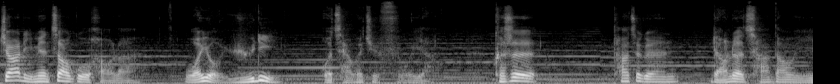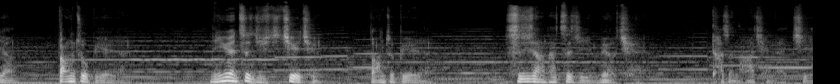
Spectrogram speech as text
家里面照顾好了，我有余力，我才会去抚养。可是他这个人两肋插刀一样，帮助别人，宁愿自己去借钱帮助别人，实际上他自己没有钱，他是拿钱来借的。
